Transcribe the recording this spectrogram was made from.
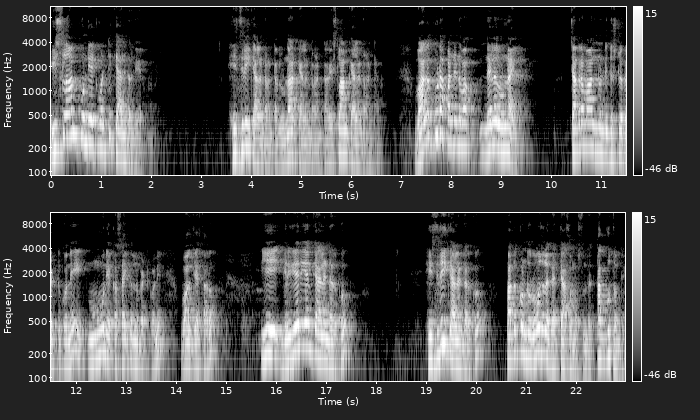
ఇస్లాంకు ఉండేటువంటి క్యాలెండర్ వేరు. హిజ్రీ క్యాలెండర్ అంటారు లునార్ క్యాలెండర్ అంటారు ఇస్లాం క్యాలెండర్ అంటారు. వాళ్ళకు కూడా పన్నెండు నెలలు ఉన్నాయి. చంద్రమాన్ నుండి దృష్టిలో పెట్టుకొని మూన్ యొక్క సైకిల్ను పెట్టుకొని వాళ్ళు చేస్తారు. ఈ గ్రిగేరియన్ క్యాలెండర్కు హిజ్రీ క్యాలెండర్కు పదకొండు రోజుల వ్యత్యాసం వస్తుంది తగ్గుతుంది.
